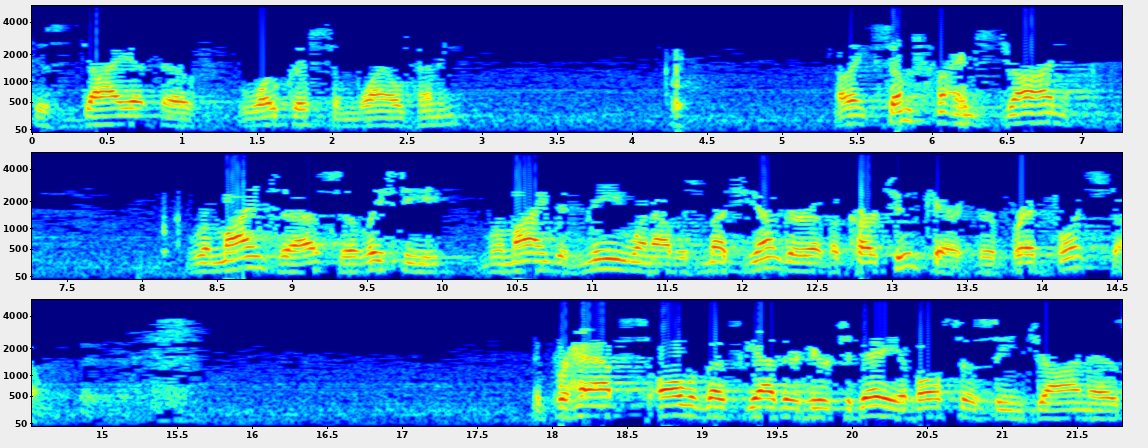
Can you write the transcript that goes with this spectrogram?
his diet of locusts and wild honey. I think sometimes John reminds us, at least he reminded me when I was much younger, of a cartoon character, Fred Flintstone. And perhaps all of us gathered here today have also seen John as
